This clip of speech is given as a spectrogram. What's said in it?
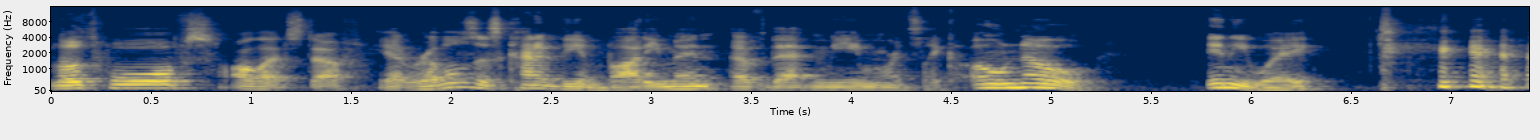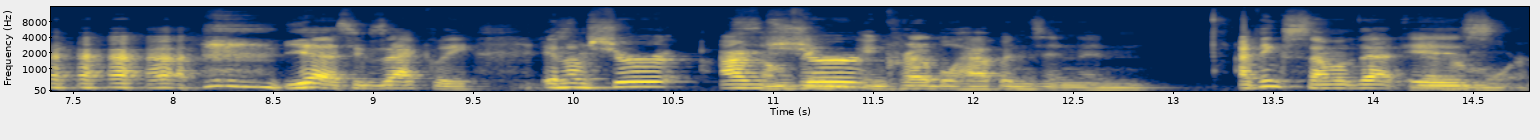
Loth wolves, all that stuff. Yeah, Rebels is kind of the embodiment of that meme where it's like, oh no. Anyway, yes, exactly. And I'm sure. I'm something sure. incredible happens and then I think some of that is more.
